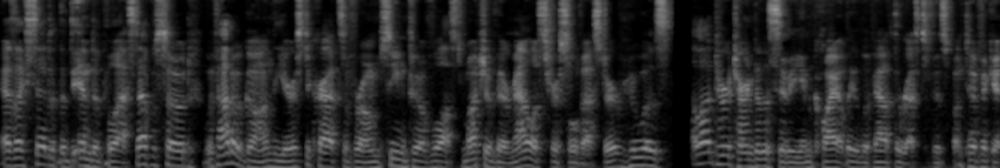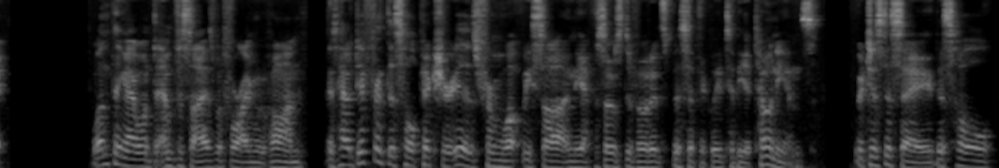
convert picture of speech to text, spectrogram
As I said at the end of the last episode, with Otto gone, the aristocrats of Rome seem to have lost much of their malice for Sylvester, who was allowed to return to the city and quietly live out the rest of his pontificate. One thing I want to emphasize before I move on is how different this whole picture is from what we saw in the episodes devoted specifically to the Ottonians. Which is to say, this whole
